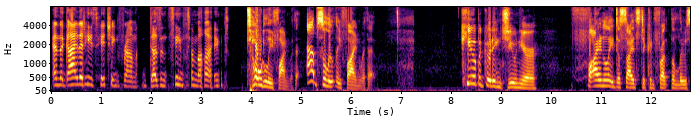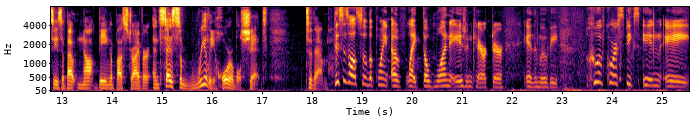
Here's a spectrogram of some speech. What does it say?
and the guy that he's hitching from doesn't seem to mind. totally fine with it. Absolutely fine with it. Cuba Gooding Jr. finally decides to confront the Lucys about not being a bus driver and says some really horrible shit to them. This is also the point of like the one Asian character in the movie who of course speaks in a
